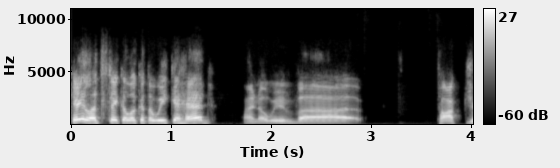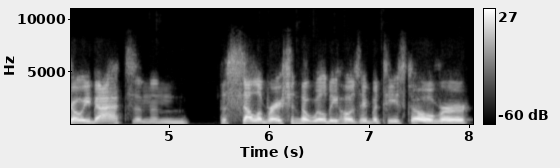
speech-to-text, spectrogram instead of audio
Okay, let's take a look at the week ahead. I know we've uh talked Joey Bats and then the celebration that will be Jose Bautista over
